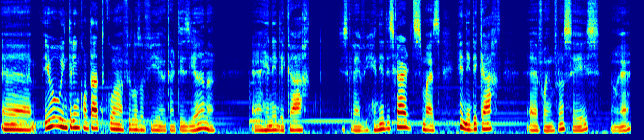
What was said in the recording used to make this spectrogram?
É, eu entrei em contato com a filosofia cartesiana. É, René Descartes se escreve René Descartes, mas René Descartes é, foi um francês, não é?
